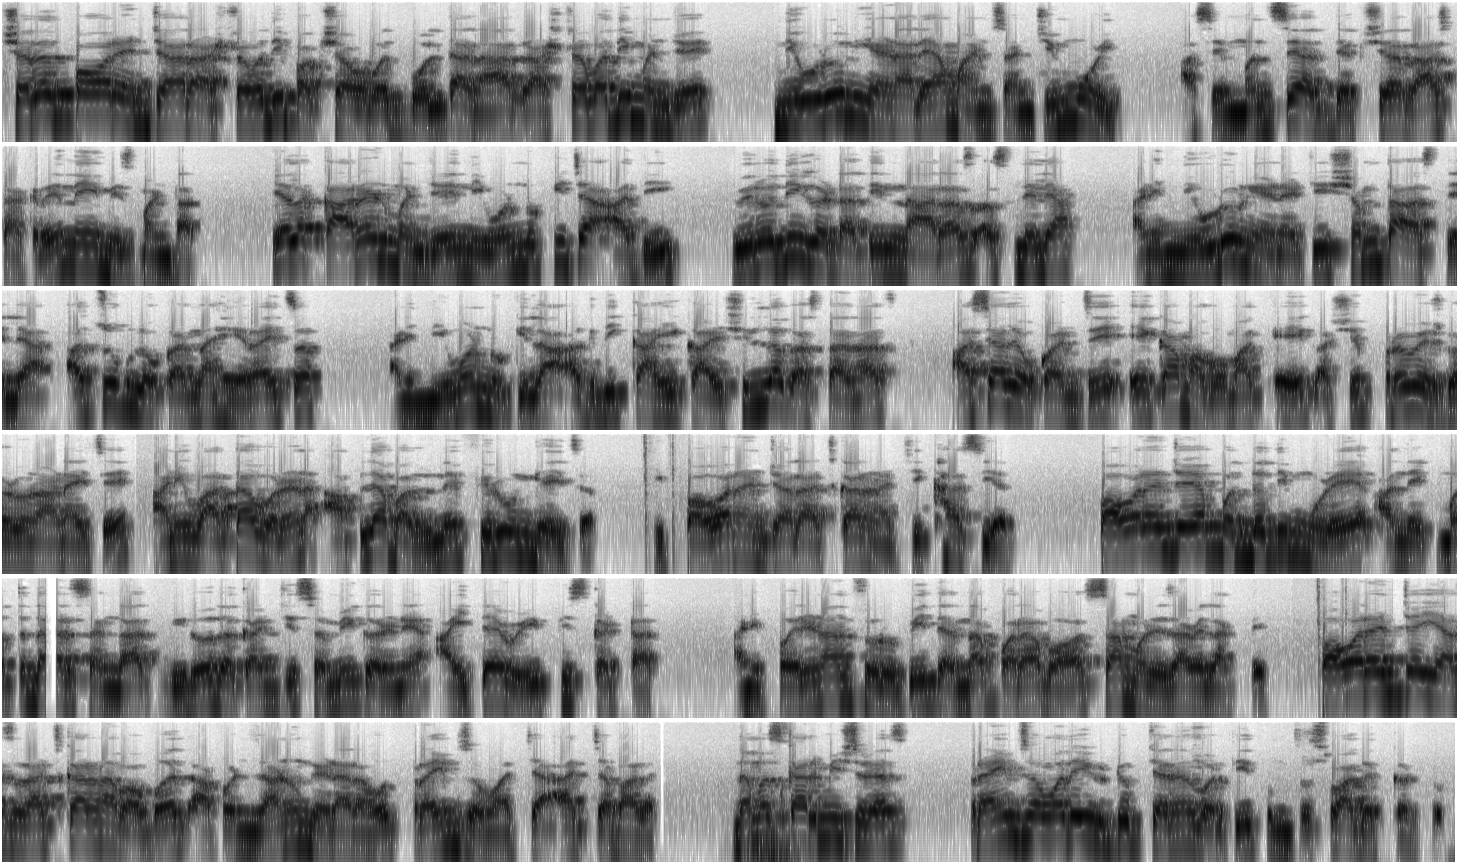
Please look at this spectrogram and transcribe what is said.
शरद पवार यांच्या राष्ट्रवादी पक्षाबाबत बोलताना राष्ट्रवादी म्हणजे निवडून येणाऱ्या माणसांची मुळी असे मनसे अध्यक्ष राज ठाकरे नेहमीच म्हणतात. याला कारण म्हणजे निवडणुकीच्या आधी विरोधी गटातील नाराज असलेल्या आणि निवडून येण्याची क्षमता असलेल्या अचूक लोकांना हेरायचं आणि निवडणुकीला अगदी काही काळ शिल्लक असतानाच अशा लोकांचे एका मागोमाग एक असे प्रवेश घडवून आणायचे आणि वातावरण आपल्या बाजूने फिरून घ्यायचं ही पवारांच्या राजकारणाची खासियत. पवारांच्या या पद्धतीमुळे अनेक मतदारसंघात विरोधकांची समीकरणे आयत्या वेळी फिसकटतात आणि परिणाम स्वरूपी त्यांना पराभवास सामोरे जावे लागते. पवारांच्या याच राजकारणाबाबत आपण जाणून घेणार आहोत प्राईम संवादच्या आजच्या भागात. नमस्कार मी Shreyas. Prime Samvad YouTube channel वरती तुमचं स्वागत करतो.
